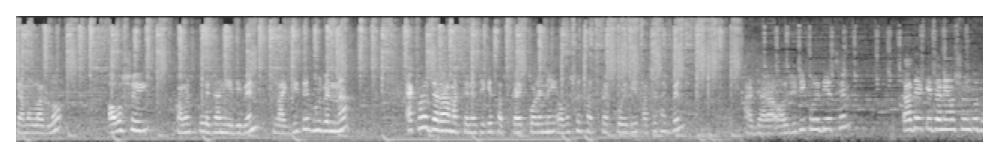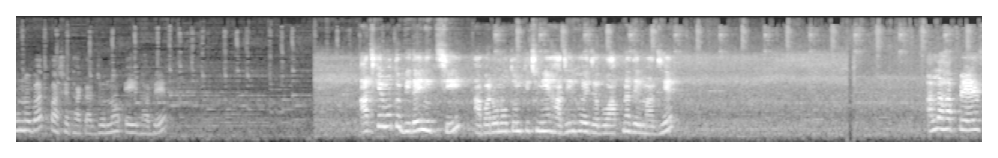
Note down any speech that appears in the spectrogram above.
কেমন লাগল অবশ্যই কমেন্টস করে জানিয়ে দিবেন। লাইক দিতে ভুলবেন না। এখনও যারা আমার চ্যানেলটিকে সাবস্ক্রাইব করেন নেই, অবশ্যই সাবস্ক্রাইব করে দিয়ে পাশে থাকবেন। আর যারা অলরেডি করে দিয়েছেন, তাদেরকে জানিয়ে অসংখ্য ধন্যবাদ পাশে থাকার জন্য এইভাবে। আজকের মতো বিদায় নিচ্ছি। আবারও নতুন কিছু নিয়ে হাজির হয়ে যাব আপনাদের মাঝে। আল্লাহ হাফেজ।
